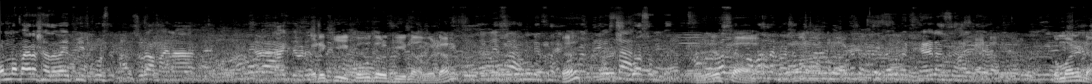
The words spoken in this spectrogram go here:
অন্য বাইরের সাথে ভাই ফিট করছে সুরা মাইনা। এটা কি কবুতর কি নাম এটা? হ্যাঁ? তোমার এটা?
